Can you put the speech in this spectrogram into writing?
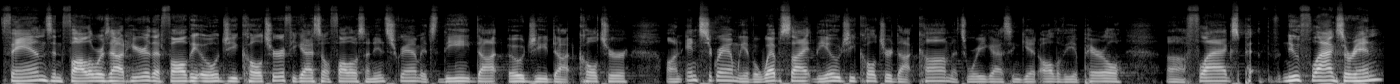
fans and followers out here that follow the OG culture. If you guys don't follow us on Instagram, it's the.og.culture on Instagram. We have a website, theogculture.com. That's where you guys can get all of the apparel uh, flags. New flags are in.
